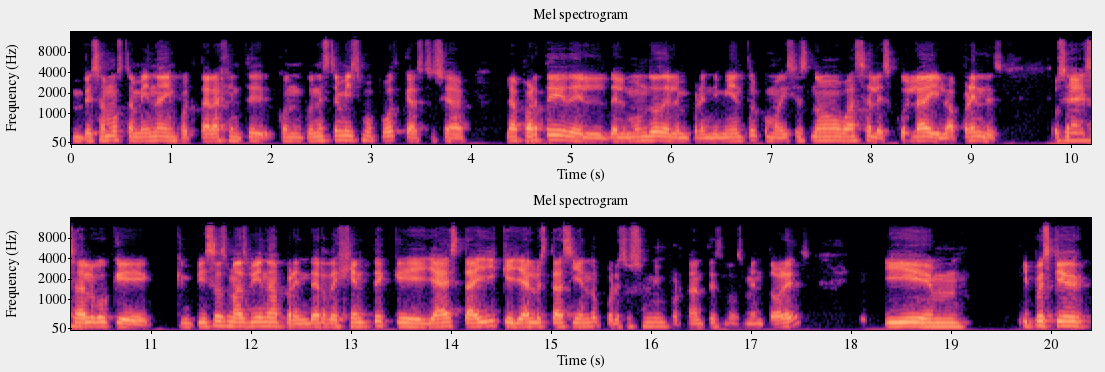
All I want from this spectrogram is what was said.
empezamos también a impactar a gente con, con este mismo podcast, o sea, la parte del, del mundo del emprendimiento, como dices, no vas a la escuela y lo aprendes. O sea, es algo que, que empiezas más bien a aprender de gente que ya está ahí, que ya lo está haciendo, por eso son importantes los mentores. Y, y pues que,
